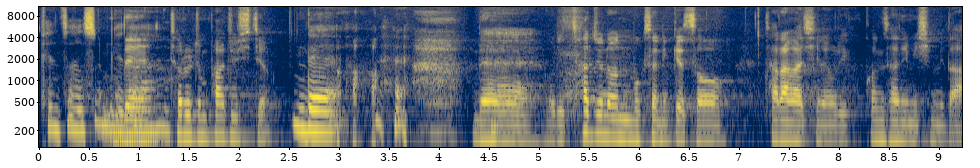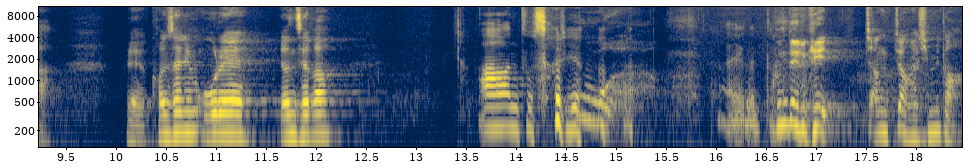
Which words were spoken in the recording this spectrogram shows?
괜찮습니다. 네, 저를 좀 봐주시죠. 네, 네, 우리 차준원 목사님께서 자랑하시는 우리 권사님이십니다. 네, 권사님 올해 연세가 아흔 두 살이요. 아이고, 또 근데 이렇게 짱짱하십니다.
